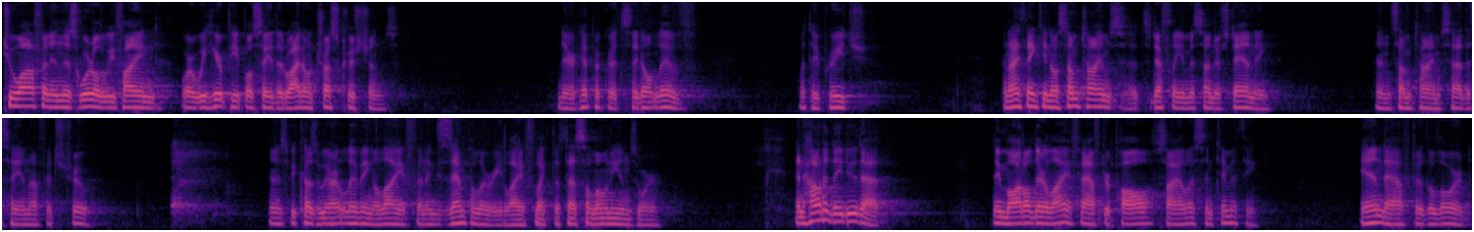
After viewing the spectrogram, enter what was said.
Too often in this world, we find or we hear people say that, I don't trust Christians. They're hypocrites. They don't live what they preach. And I think, you know, sometimes it's definitely a misunderstanding. And sometimes, sad to say enough, it's true. And it's because we aren't living a life, an exemplary life like the Thessalonians were. And how did they do that? They modeled their life after Paul, Silas, and Timothy, and after the Lord.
